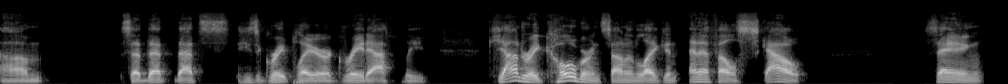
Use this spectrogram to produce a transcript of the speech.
um, said that that's he's a great player, a great athlete. Keondre Coburn sounded like an NFL scout saying,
